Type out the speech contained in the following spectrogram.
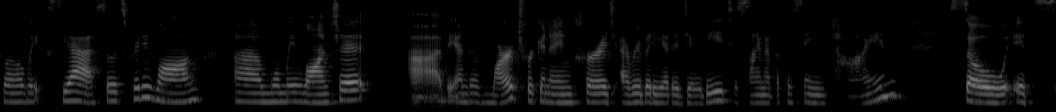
12 weeks. Yeah. So it's pretty long. Um, when we launch it uh, at the end of March, we're going to encourage everybody at Adobe to sign up at the same time. So it's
